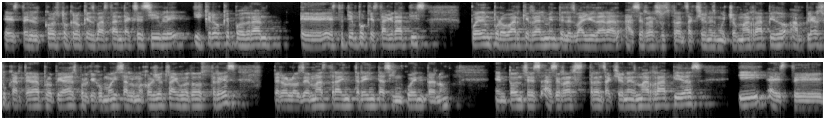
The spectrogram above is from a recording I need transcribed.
Este, el costo creo que es bastante accesible y creo que podrán, eh, este tiempo que está gratis, pueden probar que realmente les va a ayudar a, cerrar sus transacciones mucho más rápido, ampliar su cartera de propiedades, porque como dice, a lo mejor yo traigo dos, tres, pero los demás traen 30, 50, ¿no? Entonces, a cerrar transacciones más rápidas y este,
